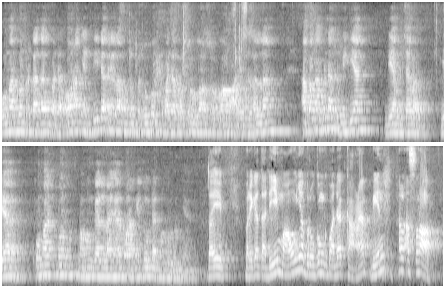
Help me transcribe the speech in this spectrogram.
Umar pun berkata kepada orang yang tidak rela untuk berhukum kepada Rasulullah SAW, apakah benar demikian? Dia menjawab, Ya, Umar pun memenggal leher orang itu dan membunuhnya. Taib. Mereka tadi maunya berhukum kepada Ka'ab bin Al-Asra.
